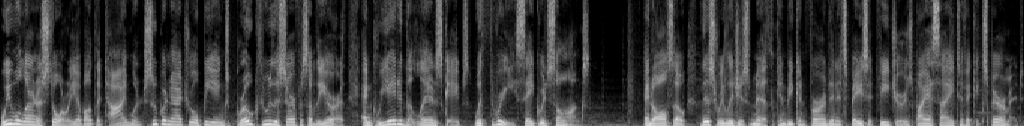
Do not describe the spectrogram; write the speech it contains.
we will learn a story about the time when supernatural beings broke through the surface of the earth and created the landscapes with three sacred songs. And also, this religious myth can be confirmed in its basic features by a scientific experiment.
